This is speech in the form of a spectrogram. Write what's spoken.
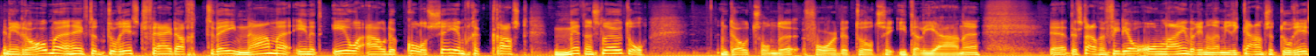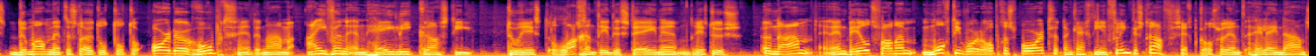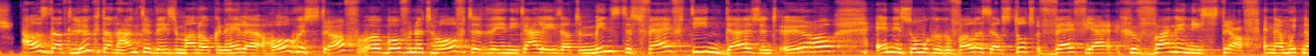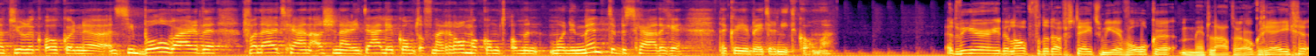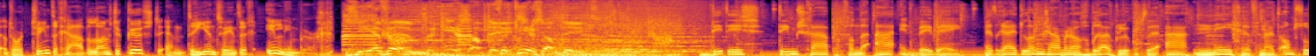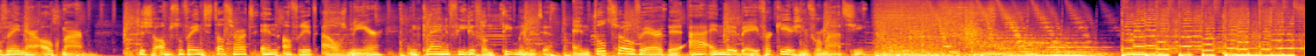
En in Rome heeft een toerist vrijdag twee namen in het eeuwenoude Colosseum gekrast met een sleutel. Een doodzonde voor de trotse Italianen. Er staat een video online waarin een Amerikaanse toerist de man met de sleutel tot de orde roept. De namen Ivan en Haley krast die toerist lachend in de stenen. Er is dus een naam en beeld van hem. Mocht hij worden opgespoord, dan krijgt hij een flinke straf, zegt correspondent Helene Daans. Als dat lukt, dan hangt er deze man ook een hele hoge straf boven het hoofd. In Italië is dat minstens 15.000 euro. En in sommige gevallen zelfs tot vijf jaar gevangenisstraf. En daar moet natuurlijk ook een, een symboolwaarde van uitgaan als je naar Italië komt of naar Rome komt om een monument te beschadigen. Dan kun je beter niet komen. Het weer in de loop van de dag steeds meer wolken, met later ook regen. Het wordt 20 graden langs de kust en 23 in Limburg. ZFM, verkeersupdate. verkeersupdate. Dit is Tim Schaap van de ANWB. Het rijdt langzamer dan gebruikelijk op de A9 vanuit Amstelveen naar Alkmaar. Tussen Amstelveen Stadshart en afrit Aalsmeer een kleine file van 10 minuten. En tot zover de ANWB Verkeersinformatie.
